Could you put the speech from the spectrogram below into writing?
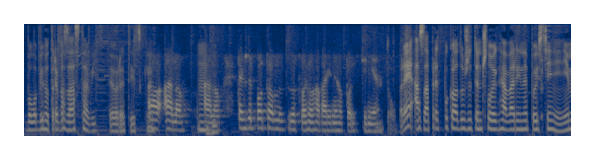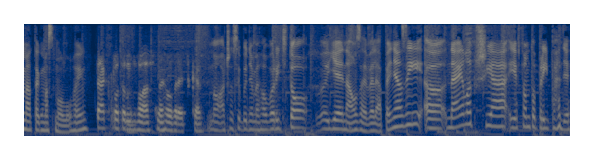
bolo by ho treba zastaviť teoreticky. Uh, áno, mm-hmm. áno. Takže potom zo svojho havarijného poistenia. Dobre, a za predpokladu, že ten človek havarijné poistenie nemá, tak má smolu, hej? Tak potom z vlastného vrecka. No a čo si budeme hovoriť, to je naozaj veľa peňazí. Uh, najlepšia je v tomto prípade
